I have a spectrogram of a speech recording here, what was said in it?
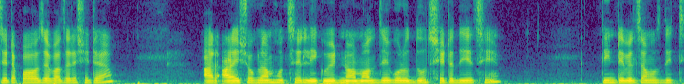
যেটা পাওয়া যায় বাজারে সেটা। আর আড়াইশো গ্রাম হচ্ছে লিকুইড নর্মাল যে গরুর দুধ সেটা দিয়েছি। তিন টেবিল চামচ দিচ্ছি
